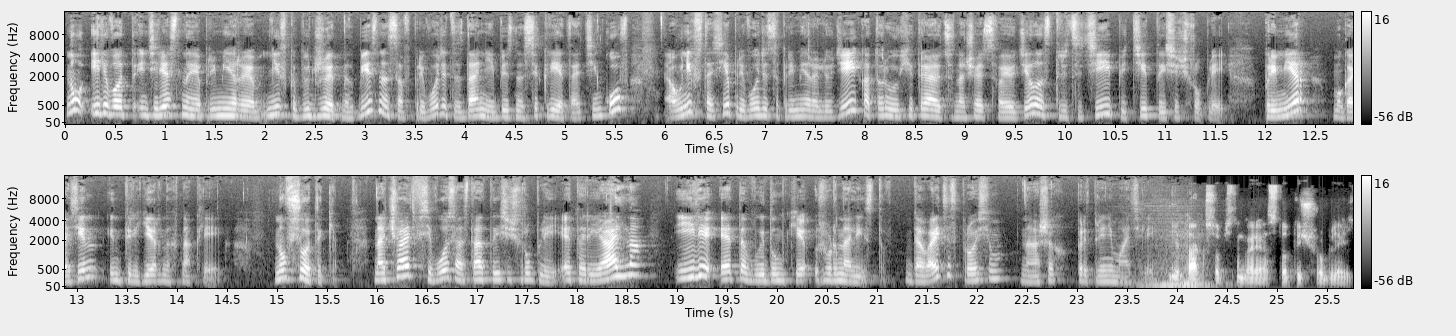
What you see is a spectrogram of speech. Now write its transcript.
Ну, или вот интересные примеры низкобюджетных бизнесов приводит издание «Бизнес-секреты» от Тинькофф. У них в статье статье приводятся примеры людей, которые ухитряются начать свое дело с 35 тысяч рублей. Пример – магазин интерьерных наклеек. Но все-таки начать всего со 100 тысяч рублей – это реально или это выдумки журналистов? Давайте спросим наших предпринимателей. Не так, собственно говоря, 100 тысяч рублей.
